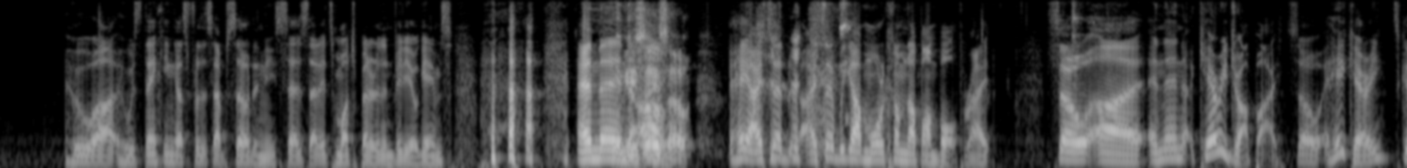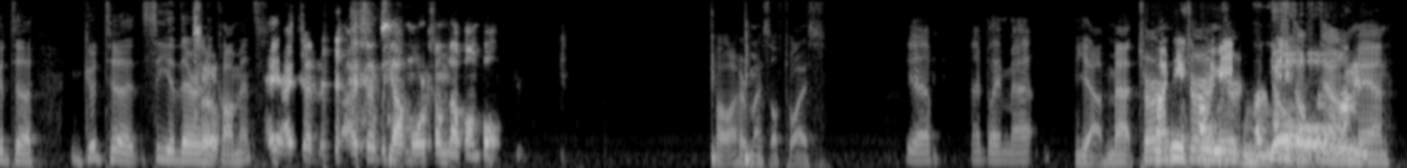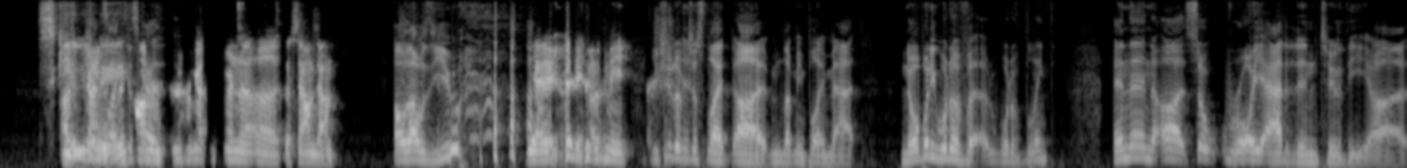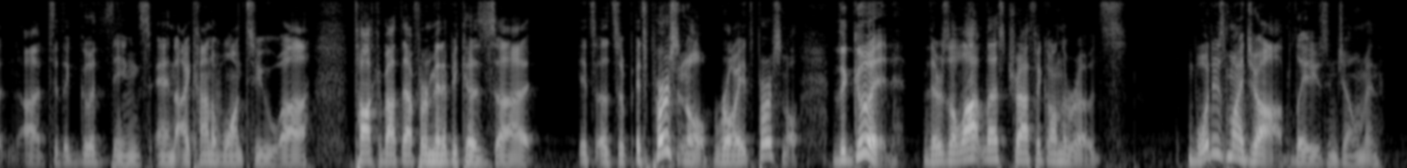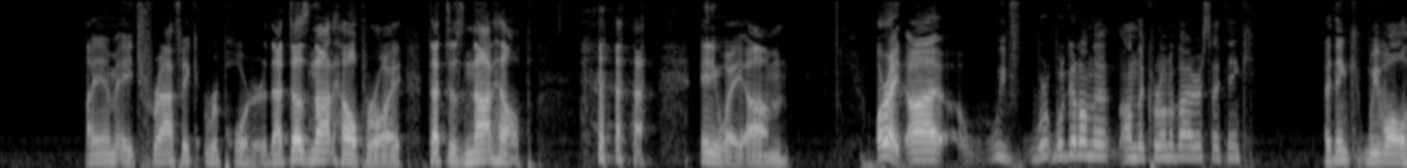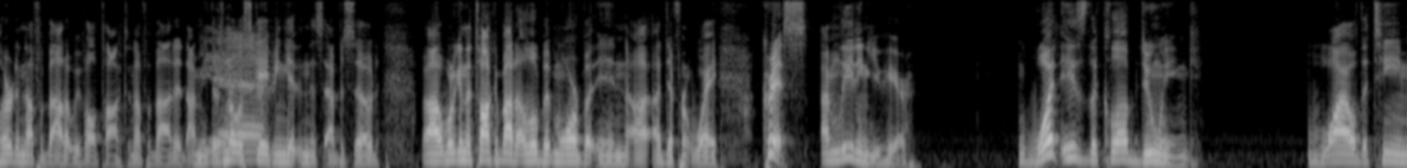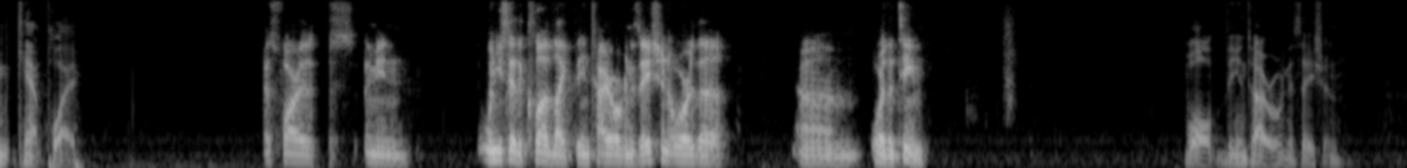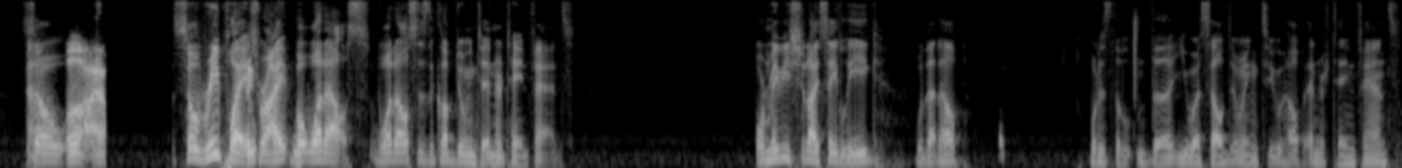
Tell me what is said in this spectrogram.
who uh, who was thanking us for this episode, and he says that it's much better than video games. and then, if you say um, so. Hey, I said I said we got more coming up on both, right? So, uh, and then Carrie dropped by. So, hey, Carrie, it's good to good to see you there so, in the comments. Hey, I said I said we got more coming up on both. Oh, I heard myself twice. Yeah, I blame Matt. Yeah, Matt, turn, I think it's turn probably me. your No. stuff down, I'm- man. I was Excuse trying to me. like Like this guy- I forgot to turn the uh, the sound down. Oh, that was you. Yeah, that was me. You should have just let uh, let me blame Matt. Nobody would have uh, would have blinked. And then uh, so Roy added into the uh, uh, to the good things, and I kind of want to uh, talk about that for a minute because uh, it's it's it's personal, Roy. It's personal. The good. There's a lot less traffic on the roads. What is my job, ladies and gentlemen? I am a traffic reporter. That does not help, Roy. That does not help. anyway, um, all right. Uh, we've we're, we're good on the on the coronavirus. I think. I think we've all heard enough about it. We've all talked enough about it. I mean, there's no escaping it in this episode. Uh, we're going to talk about it a little bit more, but in uh, a different way. Chris, I'm leading you here. What is the club doing while the team can't play? As far as I mean, when you say the club, like the entire organization or the um or the team. Well, the entire organization. Oh, So, well, I, so replays, right? But what else? What else is the club doing to entertain fans? Or maybe should I say league? Would that help? What is the the USL doing to help entertain fans?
